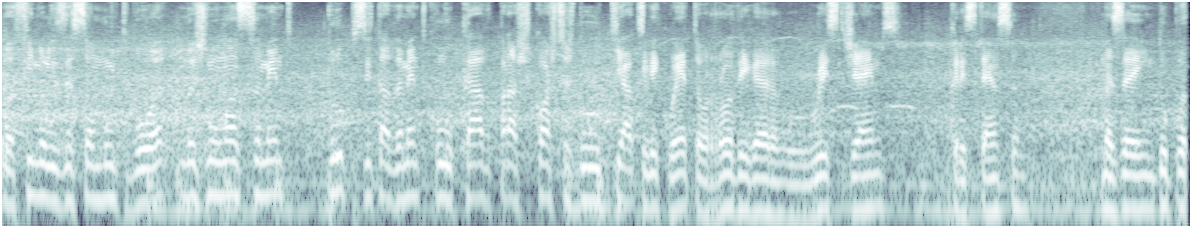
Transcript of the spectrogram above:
uma finalização muito boa, mas num lançamento propositadamente colocado para as costas do Tiago Silicueta, o Rudiger, o Rhys James, o Christensen, mas é em dupla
